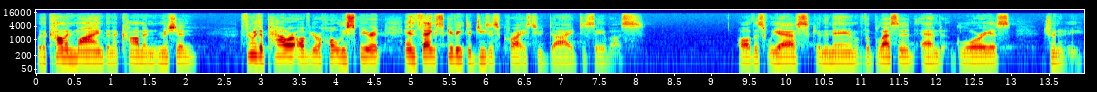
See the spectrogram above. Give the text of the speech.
with a common mind and a common mission through the power of your Holy Spirit and thanksgiving to Jesus Christ who died to save us. All this we ask in the name of the blessed and glorious Trinity,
